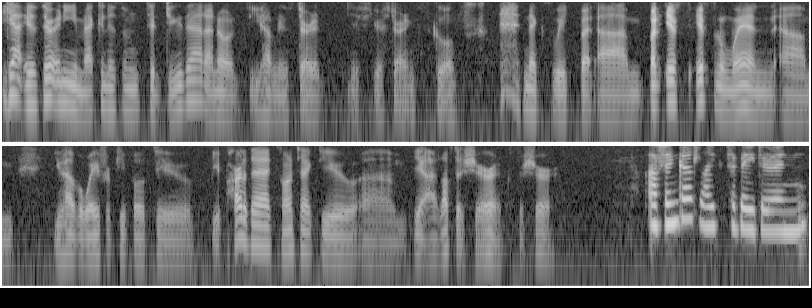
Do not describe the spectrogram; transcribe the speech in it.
Yeah, is there any mechanism to do that? I know you haven't even started. You're starting school next week, but um, but if if and when um, you have a way for people to be a part of that, contact you, um, yeah, I'd love to share it for sure. I think I'd like to be doing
